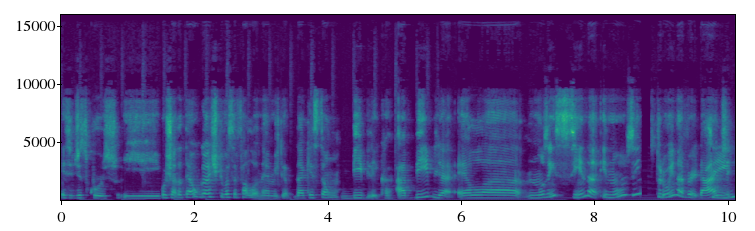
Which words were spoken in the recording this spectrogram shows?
esse discurso. E puxando até o gancho que você falou, né, amiga? Da questão bíblica. A Bíblia, ela nos ensina e nos instrui, na verdade, Sim.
